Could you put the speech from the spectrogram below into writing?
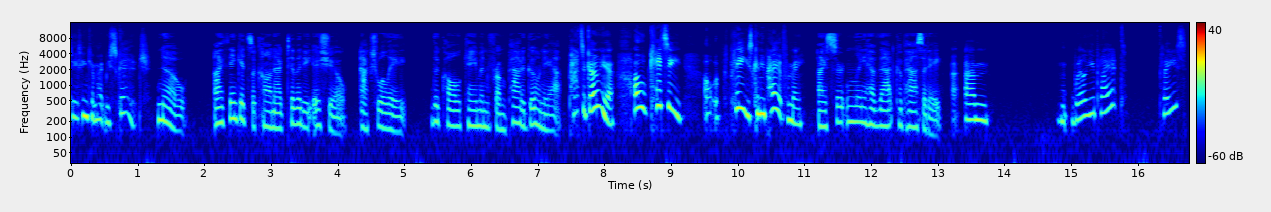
do you think it might be Scourge? No, I think it's a connectivity issue, actually. The call came in from Patagonia. Patagonia. Oh, Kitty. Oh, please, can you play it for me? I certainly have that capacity. Uh, um, will you play it, please?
